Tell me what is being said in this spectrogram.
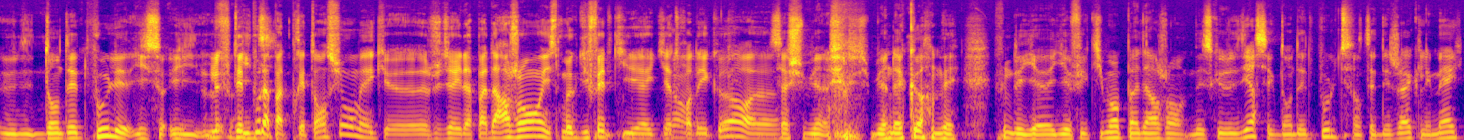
dans Deadpool, ils sont. ils- Le- Deadpool disent- a pas de prétention, mec. Euh, je veux dire, il a pas d'argent. Il se moque du fait qu'il y a, y a trois décors. euh. Ça, je suis bien, je suis bien d'accord, mais il y, a, il y a effectivement pas d'argent. Mais ce que je veux dire, c'est que dans Deadpool, tu sentais déjà que les mecs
